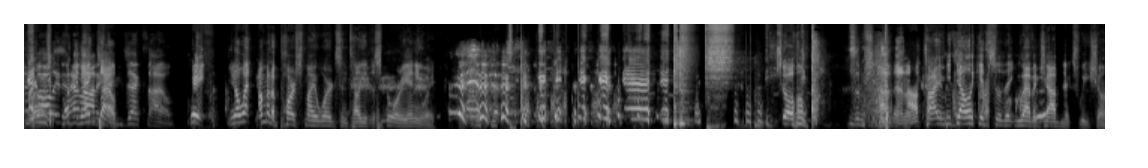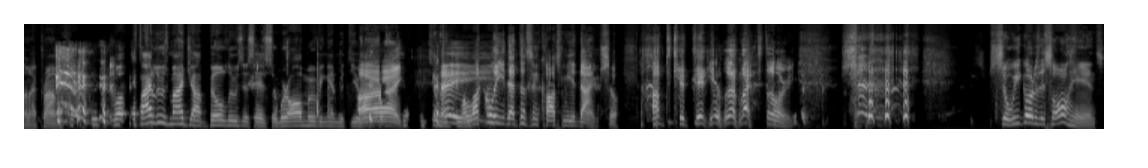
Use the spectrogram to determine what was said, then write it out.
I was Molly the fucking out of here. exiled. He's exiled. wait. You know what? I'm gonna parse my words and tell you the story anyway. So, some and I'll try and be delicate so that you have a job next week, Sean. I promise. well, if I lose my job, Bill loses his, so we're all moving in with you. All right. Hey. Well, luckily that doesn't cost me a dime, so I'll continue with my story. so we go to this all hands.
